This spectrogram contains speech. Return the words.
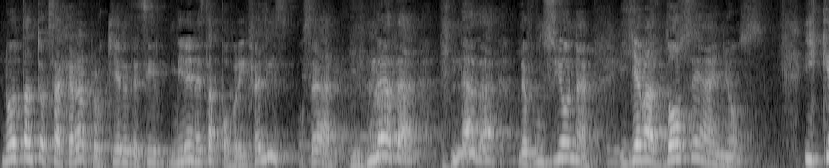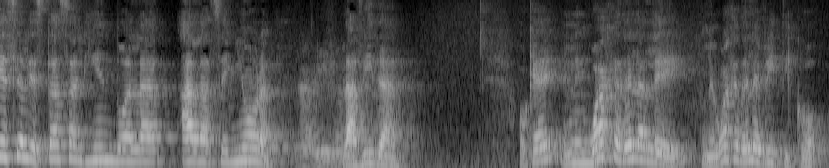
no tanto exagerar, pero quiere decir, miren esta pobre infeliz. O sea, nada, nada le funciona. Y lleva 12 años. ¿Y qué se le está saliendo a la, a la señora? La vida. La vida. ¿Ok? En lenguaje de la ley, en lenguaje de Levítico,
